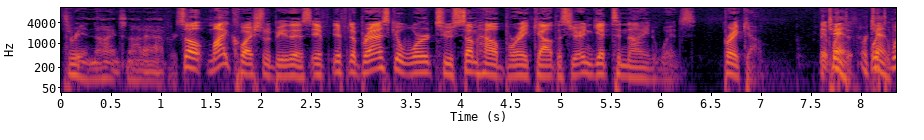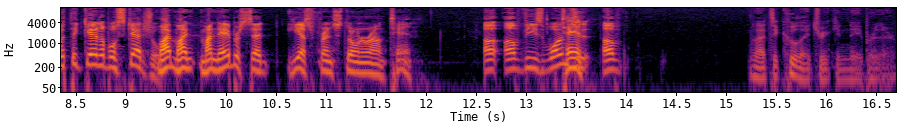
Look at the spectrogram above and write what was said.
three and nine is not average. So my question would be this: If if Nebraska were to somehow break out this year and get to nine wins, break out, Or 10, with, the- or 10. with the gettable schedule, My, my my neighbor said he has friends throwing around ten. uh, of these ones Ten. of well, that's a Kool Aid drinking neighbor there.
